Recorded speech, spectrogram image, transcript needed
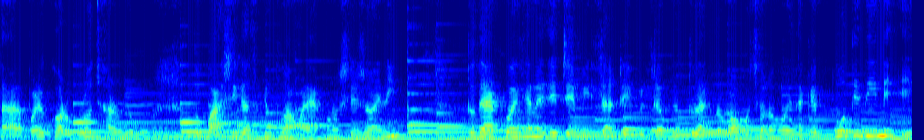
তারপরে ঘরগুলো ঝাড়ু দেবো। তো বাসি কাজ কিন্তু আমার এখনও শেষ হয়নি। তো দেখো এখানে যে টেবিলটা, টেবিলটাও কিন্তু একদম অগোছালো হয়ে থাকে। প্রতিদিন এই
